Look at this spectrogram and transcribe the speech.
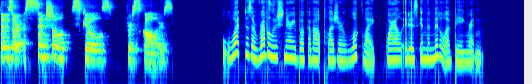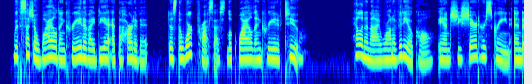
Those are essential skills for scholars. What does a revolutionary book about pleasure look like while it is in the middle of being written? With such a wild and creative idea at the heart of it, does the work process look wild and creative too? Helen and I were on a video call, and she shared her screen and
